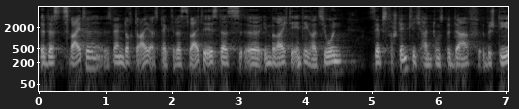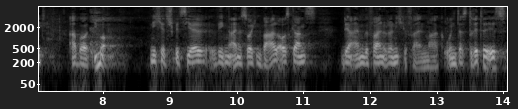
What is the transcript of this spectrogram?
Äh, das Zweite, es werden doch drei Aspekte. Das Zweite ist, dass äh, im Bereich der Integration selbstverständlich Handlungsbedarf besteht, aber immer, nicht jetzt speziell wegen eines solchen Wahlausgangs, der einem gefallen oder nicht gefallen mag. Und das Dritte ist,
